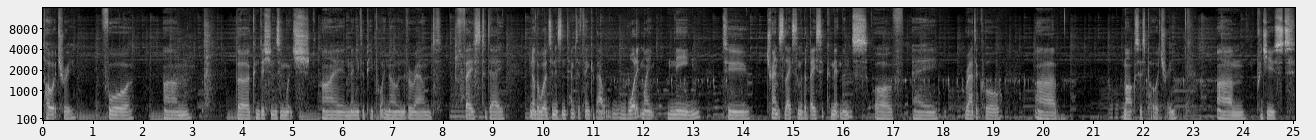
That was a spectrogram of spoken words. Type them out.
poetry for um, the conditions in which I and many of the people I know and live around face today. In other words, in its attempt to think about what it might mean to translate some of the basic commitments of a radical uh, Marxist poetry um, produced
